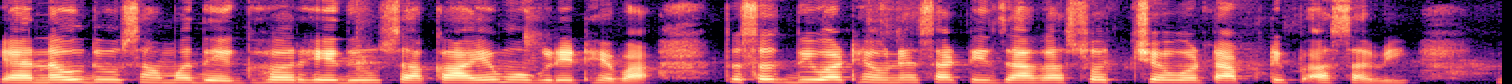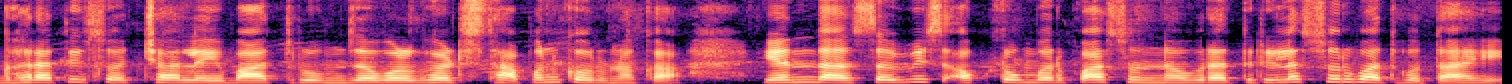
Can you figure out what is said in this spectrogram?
या नऊ दिवसामध्ये घर हे दिवसा कायम उघडे ठेवा. तसंच दिवा ठेवण्यासाठी जागा स्वच्छ व टापटीप असावी. घरातील स्वच्छालय बाथरूम जवळ घट स्थापन करू नका. यंदा सव्वीस ऑक्टोंबरपासून नवरात्रीला सुरुवात होत आहे.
